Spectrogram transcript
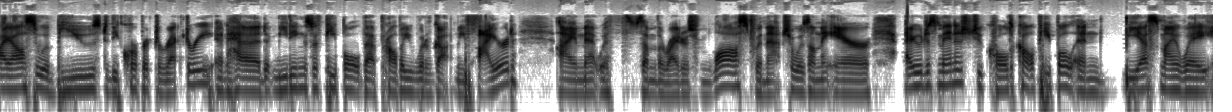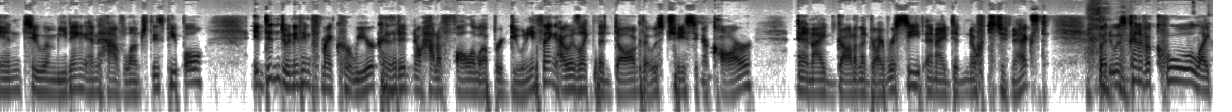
I also abused the corporate directory and had meetings with people that probably would have gotten me fired. I met with some of the writers from Lost when that show was on the air. I would just manage to cold call people and BS my way into a meeting and have lunch with these people. It didn't do anything for my career because I didn't know how to follow up or do anything. I was like the dog that was chasing a car and I got on the driver's seat and I didn't know what to do next. But it was kind of a cool like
